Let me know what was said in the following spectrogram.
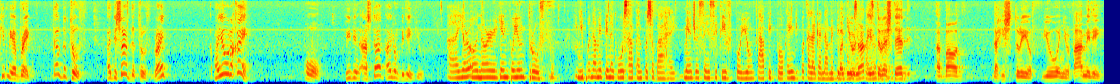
give me a break. Tell the truth. I deserve the truth, right? Mayura ka eh. Oh, he didn't ask that? I don't believe you. Ah, Your Honor, yan po yung truth. Hindi po namin pinag-uusapan po sa bahay. Medyo sensitive po yung topic po, kaya hindi po talaga namin But you're pinag-uusapan not bahay. interested about the history of you and your family.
